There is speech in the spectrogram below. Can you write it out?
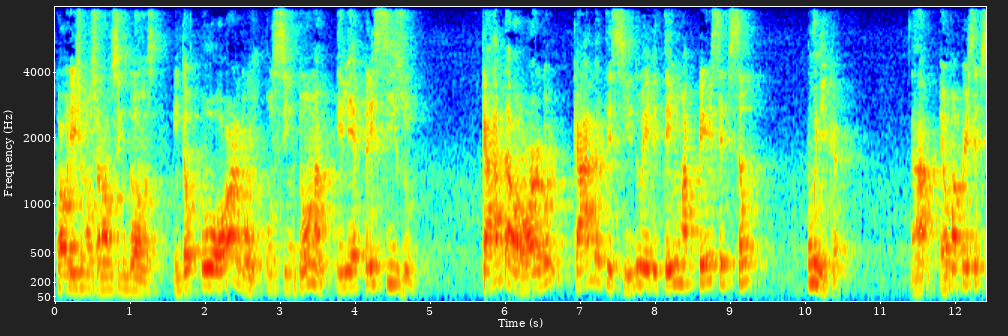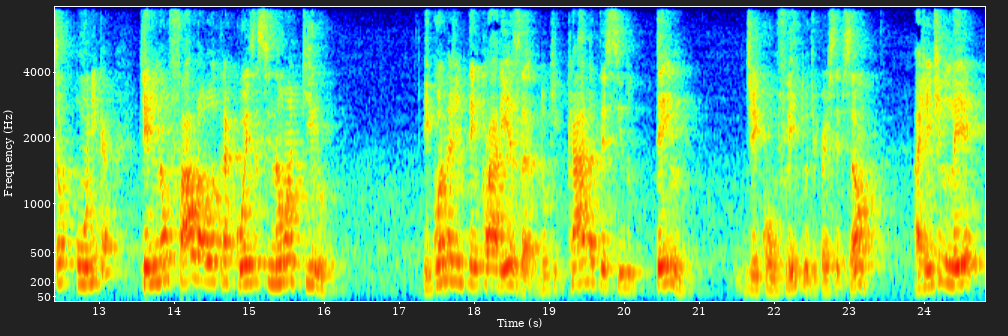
com a origem emocional dos sintomas. Então, o órgão, o sintoma, ele é preciso. Cada órgão, cada tecido, ele tem uma percepção única. Tá? É uma percepção única que ele não fala outra coisa senão aquilo. E quando a gente tem clareza do que cada tecido tem de conflito, de percepção, a gente lê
